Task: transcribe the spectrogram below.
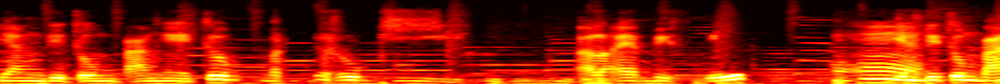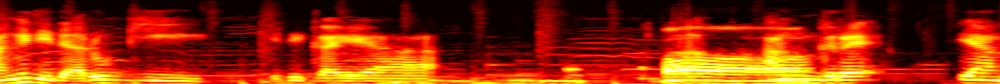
yang ditumpangi itu rugi. Kalau epifit mm. yang ditumpangi tidak rugi. Jadi kayak oh. anggrek yang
